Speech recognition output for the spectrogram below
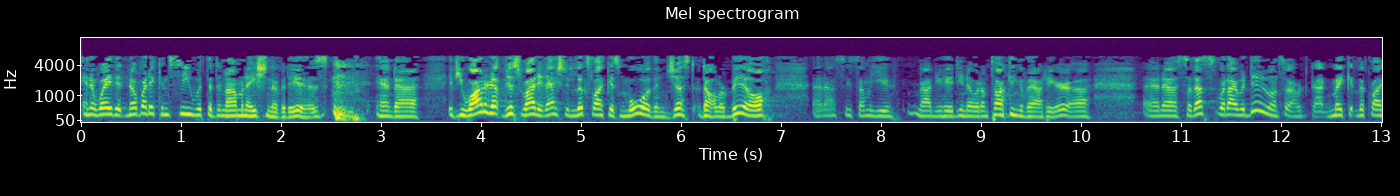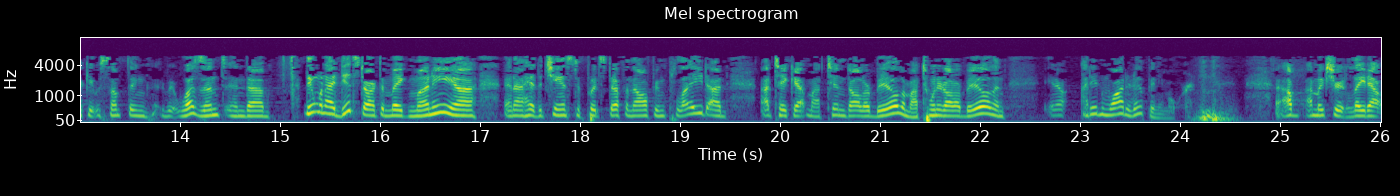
in a way that nobody can see what the denomination of it is. and uh, if you wad it up just right, it actually looks like it's more than just a dollar bill. And I see some of you nodding your head. You know what I'm talking about here. Uh, and uh, so that's what I would do. And so I would I'd make it look like it was something it wasn't. And uh, then when I did start to make money uh, and I had the chance to put stuff in the offering plate, I'd I'd take out my ten dollar bill or my twenty dollar bill, and you know I didn't wad it up anymore. I, make sure it laid out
